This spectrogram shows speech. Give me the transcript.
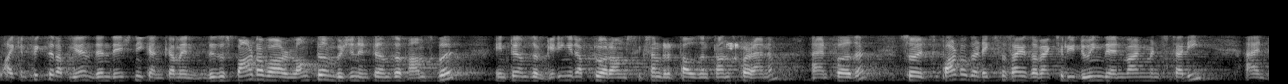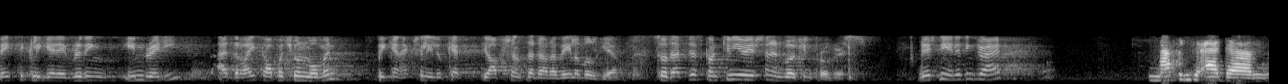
I can pick that up here and then Deshni can come in. This is part of our long-term vision in terms of Gamsberg, in terms of getting it up to around 600,000 tons per annum and further. So it's part of that exercise of actually doing the environment study and basically get everything in ready at the right opportune moment. We can actually look at the options that are available here. So that's just continuation and work in progress. Deshni, anything to add? nothing to add, um,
